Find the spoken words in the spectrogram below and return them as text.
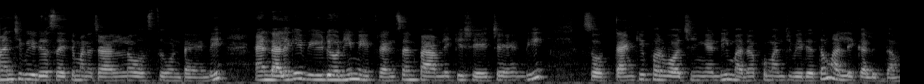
మంచి వీడియోస్ అయితే మన ఛానల్లో వస్తూ ఉంటాయండి. అండ్ అలాగే వీడియోని మీ ఫ్రెండ్స్ అండ్ ఫ్యామిలీకి షేర్ చేయండి. So thank you for watching అండి. మరొక మంచి వీడియోతో మళ్ళీ కలుద్దాం.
